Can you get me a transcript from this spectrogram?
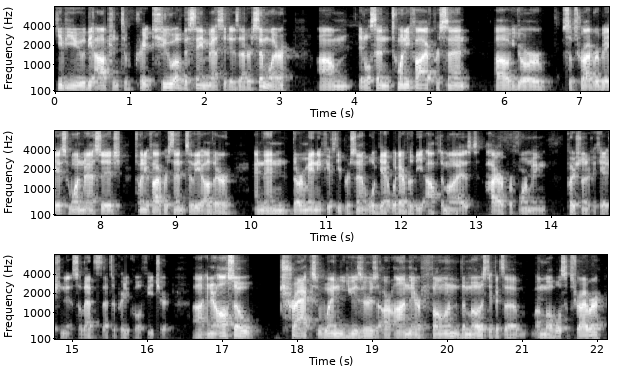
give you the option to create two of the same messages that are similar. Um, it'll send 25% of your subscriber base one message, 25% to the other, and then the remaining 50% will get whatever the optimized, higher performing push notification is. So that's that's a pretty cool feature. Uh, and it also tracks when users are on their phone the most if it's a, a mobile subscriber.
